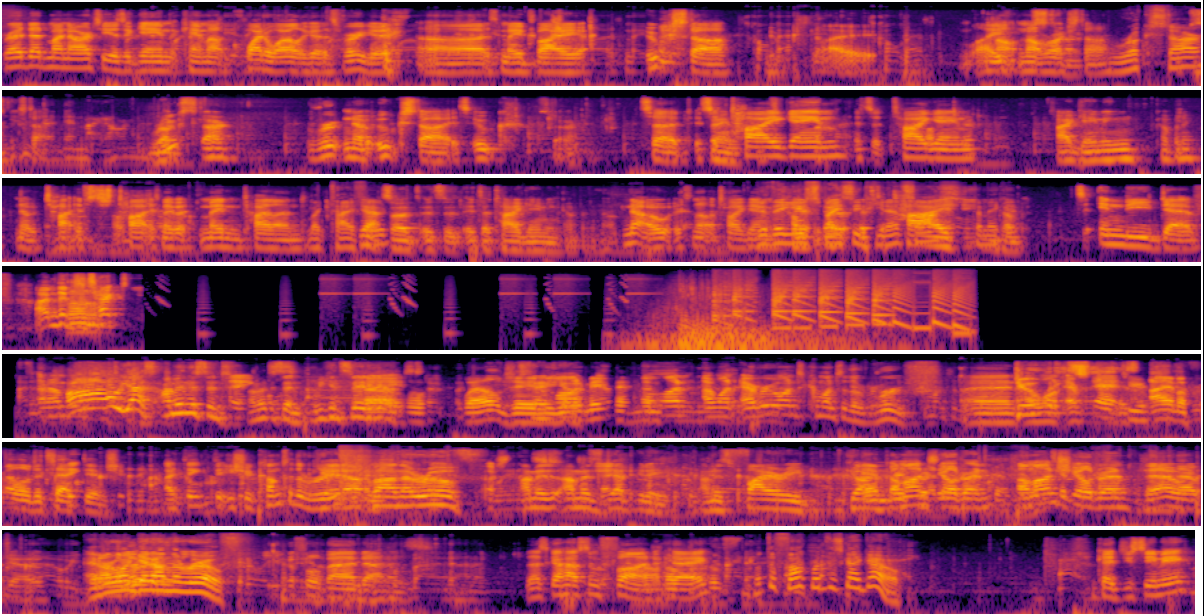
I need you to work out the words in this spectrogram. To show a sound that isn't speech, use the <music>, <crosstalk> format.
Red Dead Minority is a game that came out quite a while ago. It's very good. Uh, it's made by Ookstar, Like, like, not not Rockstar. Rookstar. Ookstar. Rookstar. Root no Ookstar. It's Ook. Star. It's a it's a Thai game. It's a Thai game. Thai gaming company. No, Thai. It's Thai. It's made made in Thailand. Like Thai food. Yeah, so it's it's a, it's a Thai gaming company. No, it's not a Thai game. Do they It's use spicy It's peanut Thai sauce to gaming make it? It's indie dev. I'm the Uh. detective. Oh yes, I'm innocent. I'm innocent. We can stay Uh, together. well, Jamie, I you and want, me, everyone, I want everyone to come onto the roof, and I do want what it says. everyone I am a fellow to. I think, detective. should- I think that you should come to the roof. Get up on the roof. I'm his I'm his deputy. I'm his fiery gun. Come on, children. Come on, children. There we go. Everyone get on the roof. Beautiful bandanas. Let's go have some fun, okay? What the fuck? Where'd this guy go? Okay, do you see me?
